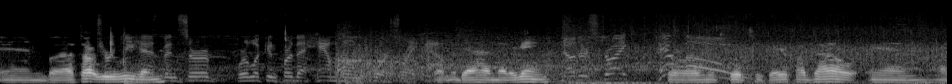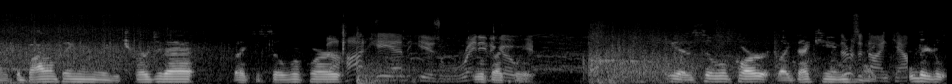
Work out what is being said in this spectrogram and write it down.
And but I thought we were Turkey leaving, been served. We're looking for the Hambone course right now. but my dad had another game. Another strike. So I went to go Hambone! take the AirPods out, and like the bottom thing where you charge it at, like the silver part, The hot hand is ready to like go the here. yeah, the silver part, like that came like literally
